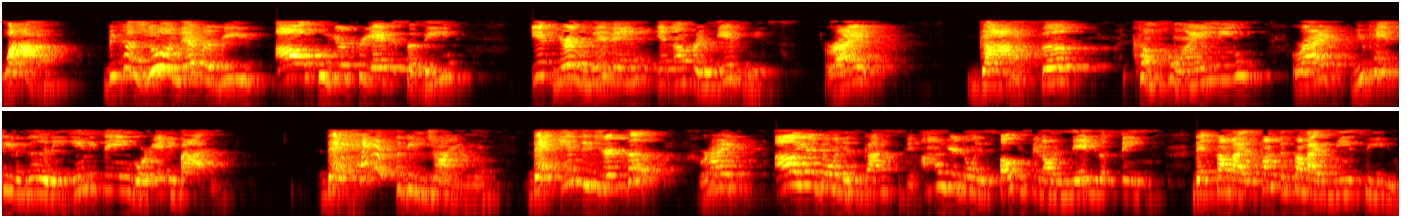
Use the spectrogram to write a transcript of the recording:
Why? Because you will never be all who you're created to be if you're living in unforgiveness, right? Gossip, complaining, right? You can't see the good in anything or anybody. That has to be draining. That empties your cup, right? All you're doing is gossiping. All you're doing is focusing on negative things that somebody, something somebody did to you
